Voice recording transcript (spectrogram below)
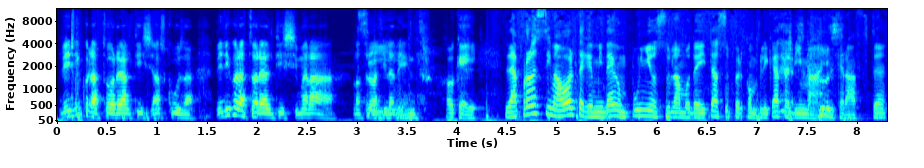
Vedi quella torre altissima? ah, Scusa, vedi quella torre altissima là? L'ho trovati Sì. là dentro. Ok, la prossima volta che mi dai un pugno sulla modalità super complicata di. Minecraft,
